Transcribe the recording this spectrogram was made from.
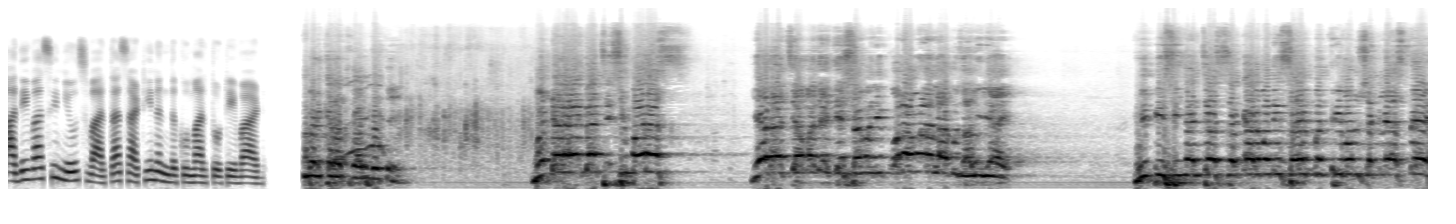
आदिवासी न्यूज वार्तासाठी नंदकुमार तोटेवाड. मंडळ आयोगाची शिफारस या राज्यामध्ये देशामध्ये कोणामुळे लागू झालेली आहे? व्हीपी सिंगांच्या सरकारमध्ये साहेब मंत्री बनू शकले असते.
